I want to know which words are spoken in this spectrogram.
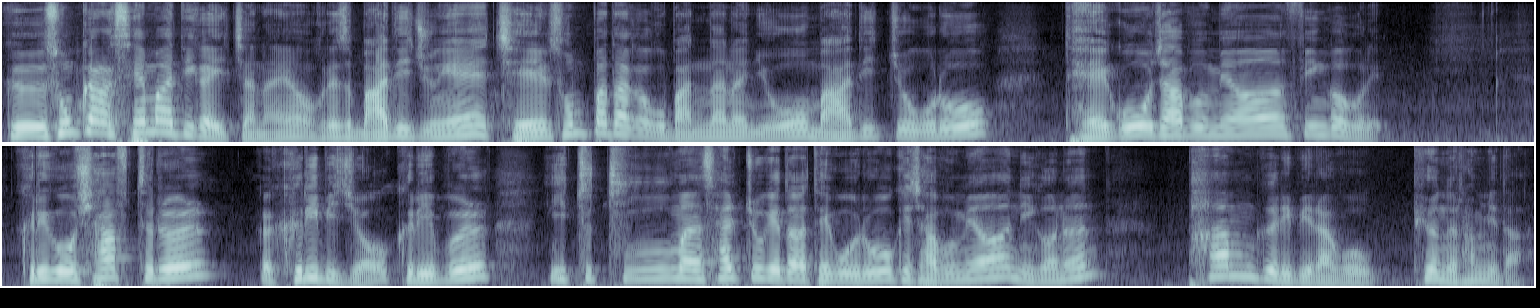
그 손가락 세 마디가 있잖아요. 그래서 마디 중에 제일 손바닥하고 만나는 요 마디 쪽으로 대고 잡으면 finger 그립. 그리고 샤프트를 그러니까 그립이죠. 그립을 이 두 두툼한 살 쪽에다가 대고 이렇게 잡으면 이거는 palm 그립이라고 표현을 합니다.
